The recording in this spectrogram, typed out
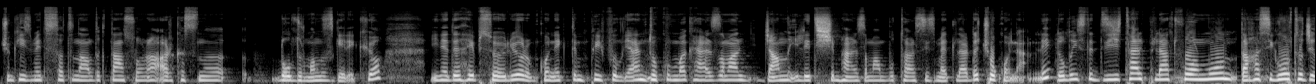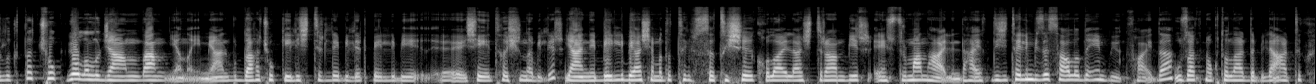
Çünkü hizmeti satın aldıktan sonra arkasını doldurmanız gerekiyor. Yine de hep söylüyorum connecting people yani dokunmak her zaman canlı iletişim her zaman bu tarz hizmetlerde çok önemli. Dolayısıyla dijital platformun daha sigortacılıkta çok yol alacağından yanayım. Yani bu daha çok geliştirilebilir, belli bir e, şeye taşınabilir. Yani belli bir aşamada satışı kolaylaştıran bir enstrüman halinde. Hayır, dijitalin bize sağladığı en büyük fayda uzak noktalarda bile artık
